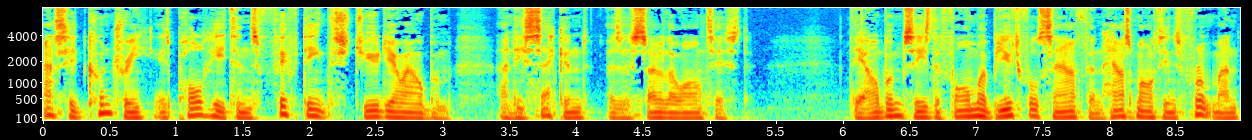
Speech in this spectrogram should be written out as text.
Acid Country is Paul Heaton's 15th studio album and his second as a solo artist. The album sees the former Beautiful South and Housemartins frontman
